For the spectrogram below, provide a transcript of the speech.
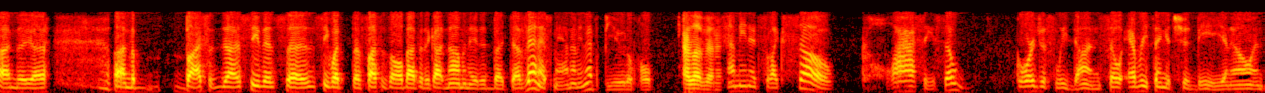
on the uh on the bus and uh, see this uh see what the fuss is all about that it got nominated. But uh Venice, man, I mean that's beautiful. I love Venice. I mean, it's like so classy, so gorgeously done, so everything it should be, you know, and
